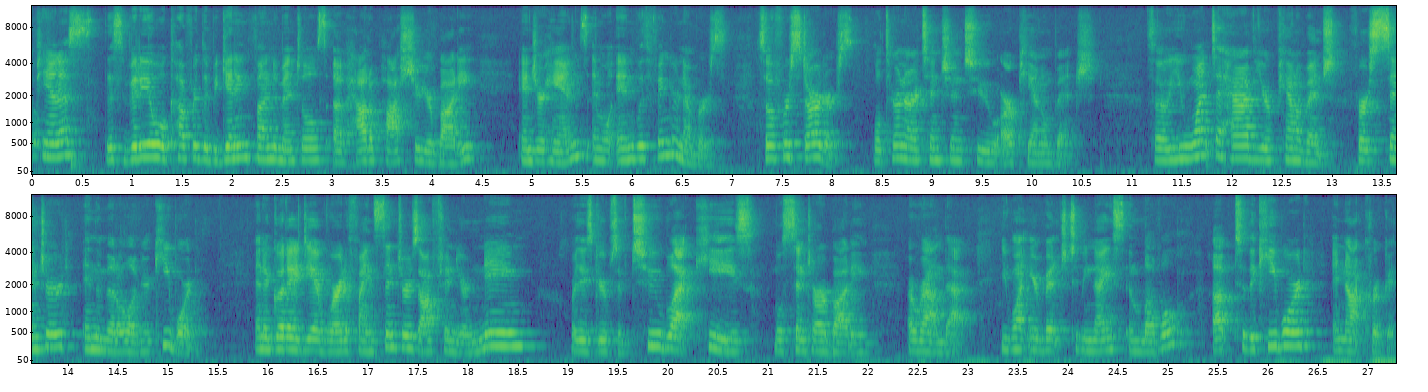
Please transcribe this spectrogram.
pianists! This video will cover the beginning fundamentals of how to posture your body and your hands and we'll end with finger numbers. So for starters, we'll turn our attention to our piano bench. So you want to have your piano bench first centered in the middle of your keyboard. And a good idea of where to find center is often your name or these groups of two black keys will center our body around that. You want your bench to be nice and level up to the keyboard and not crooked.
